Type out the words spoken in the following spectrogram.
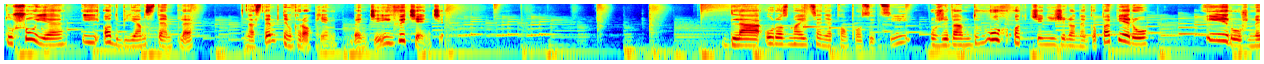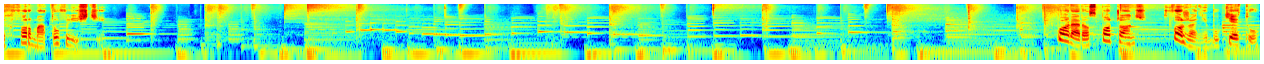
Tuszuję i odbijam stemple. Następnym krokiem będzie ich wycięcie. Dla urozmaicenia kompozycji używam dwóch odcieni zielonego papieru i różnych formatów liści. Pora rozpocząć tworzenie bukietu.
